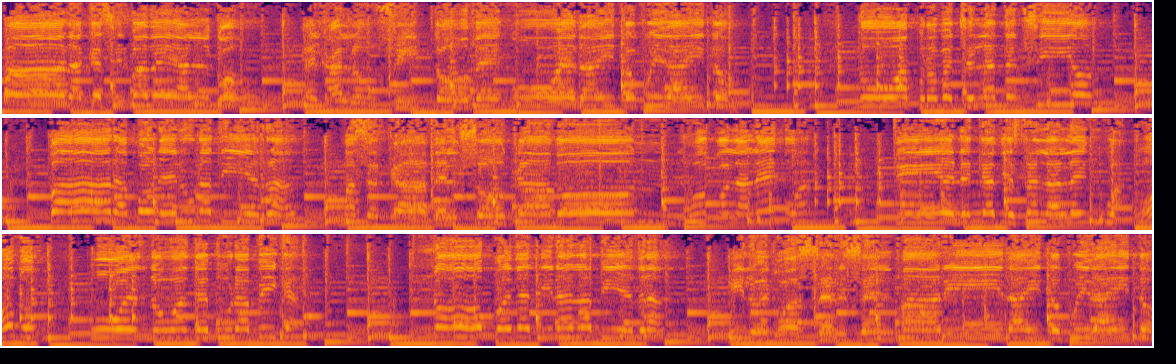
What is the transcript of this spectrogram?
para que sirva de algo el jaloncito de cuidadito, cuidadito. No aprovechen la atención para poner una tierra del socavón. O con la lengua, tiene que adiestrar la lengua. ¿Cómo? Pues no va de pura pica. No puede tirar la piedra y luego hacerse el maridadito, cuidadito.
